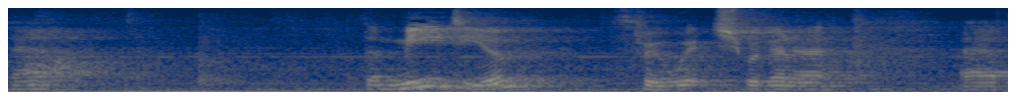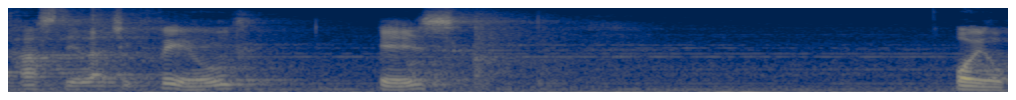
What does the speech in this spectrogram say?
Now, the medium through which we're going to uh, pass the electric field is oil.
